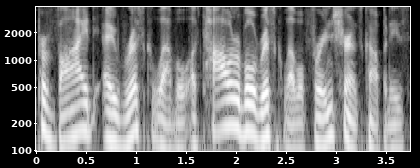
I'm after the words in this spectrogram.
provide a risk level, a tolerable risk level for insurance companies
